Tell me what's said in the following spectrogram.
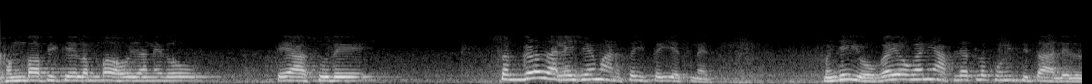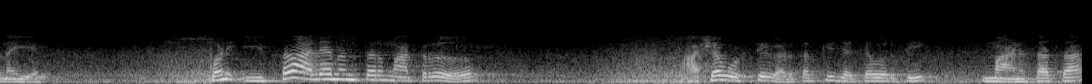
खंबा पिके लंबा हो जाने दो. ते असू दे. सगळं झाल्याशिवाय माणसं इथं येत नाहीत. म्हणजे योगायोगाने आपल्यातलं कोणी तिथं आलेलं नाहीये. पण इथं आल्यानंतर मात्र अशा गोष्टी घडतात की ज्याच्यावरती माणसाचा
